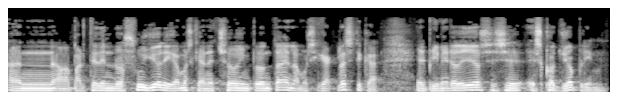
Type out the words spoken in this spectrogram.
han, aparte de lo suyo, digamos que han hecho impronta en la música clásica. El primero de ellos es eh, Scott Joplin.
